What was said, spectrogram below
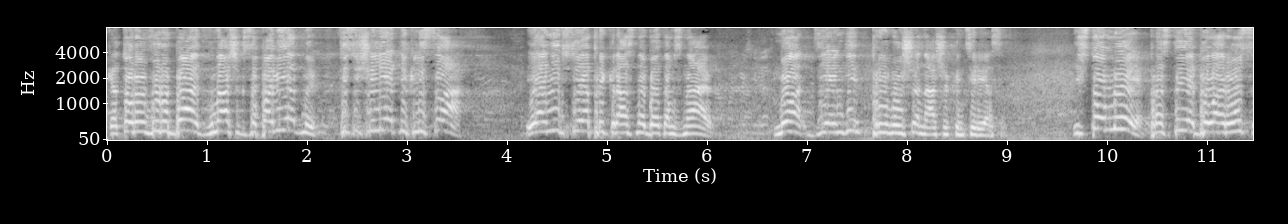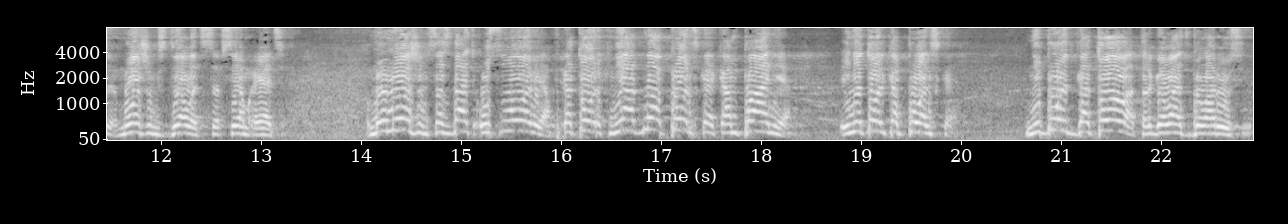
которую вырубают в наших заповедных тысячелетних лесах. И они все прекрасно об этом знают. Но деньги превыше наших интересов. И что мы, простые белорусы, можем сделать со всем этим? Мы можем создать условия, в которых ни одна польская компания, и не только польская, не будет готова торговать с Беларусью.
